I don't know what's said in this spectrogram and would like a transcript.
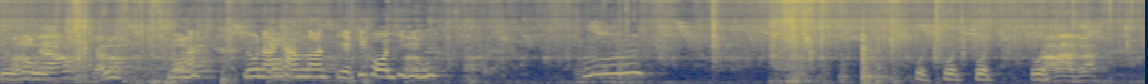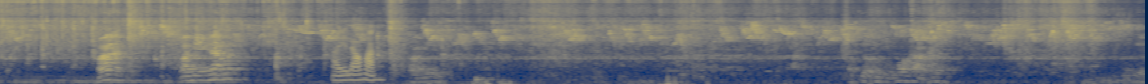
ดูเอาลงเนี่ยเอาอย่าลงดูนะ ดูนางทำนอนเปียกที่โคลนที่ดิน อุ๊ยฝุ่นฝุ่นฝุ่นฝุ่นมามาใช่ไหมมามาทีนี้นะไปแล้วค่ะมานี่เอาเสื้อถุงพ่อขาดเลยเอาเสื้อ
